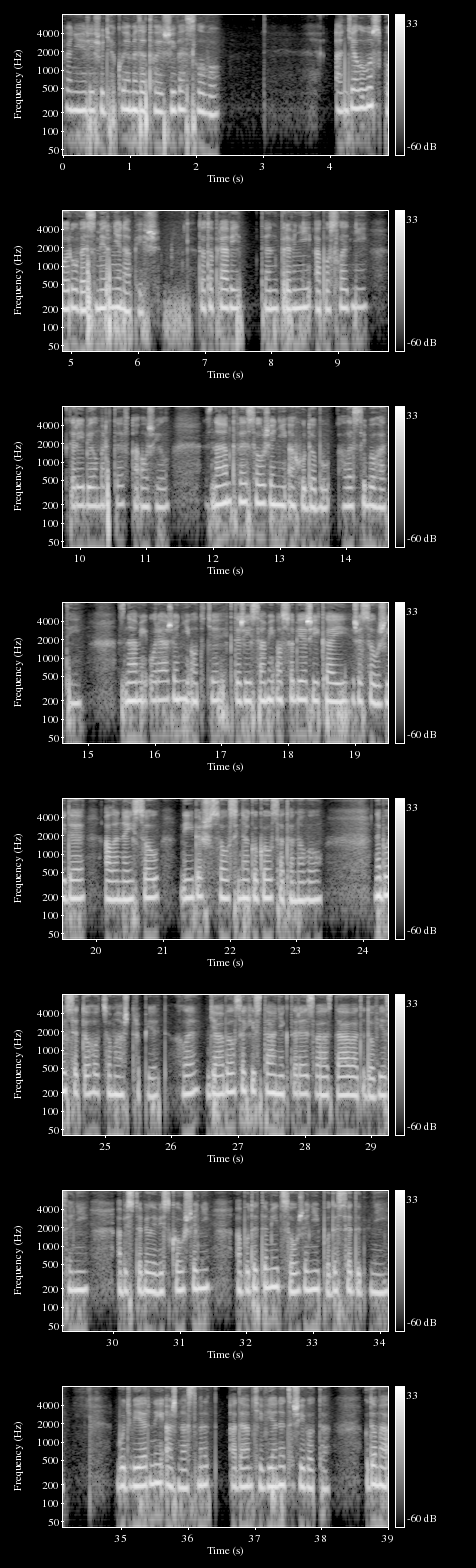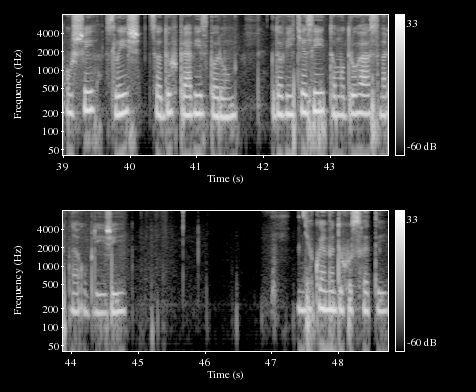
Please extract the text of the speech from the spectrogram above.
Pani Ježišu, ďakujeme za Tvoje živé slovo. Andelu sporu vesmírne napíš. Toto praví ten první a poslední, ktorý byl mŕtev a ožil. Znám tvé soužení a chudobu, ale si bohatý. Znám i urážení od těch, kteří sami o sobě říkají, že jsou židé, ale nejsou, nýbrž jsou synagogou satanovou. Neboj se toho, co máš trpět. Hle, ďábel se chystá některé z vás dávat do vězení, abyste byli vyzkoušeni a budete mít soužení po deset dní. Buď věrný až na smrt a dám ti věnec života. Kdo má uši, slyš, co duch praví zborům. Kdo vítězí, tomu druhá smrt neublíží. Ďakujeme Duchu Svetý.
